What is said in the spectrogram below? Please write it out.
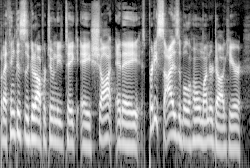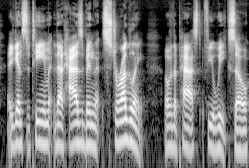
But I think this is a good opportunity to take a shot at a pretty sizable home underdog here against a team that has been struggling over the past few weeks. So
